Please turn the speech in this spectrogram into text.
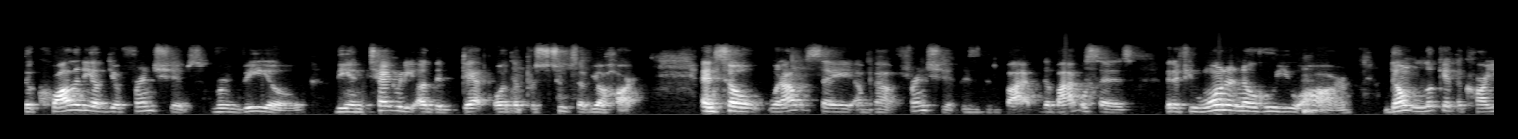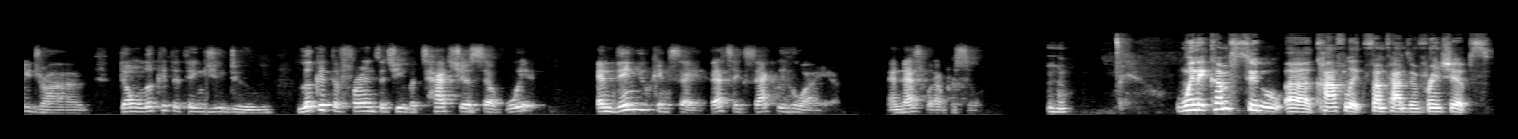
the quality of your friendships reveal the integrity of the depth or the pursuits of your heart. And so what I would say about friendship is the Bible, the Bible says that if you want to know who you are, don't look at the car you drive, don't look at the things you do, look at the friends that you've attached yourself with. And then you can say, that's exactly who I am. And that's what I'm pursuing. Mm-hmm. When it comes to uh, conflict, sometimes in friendships,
